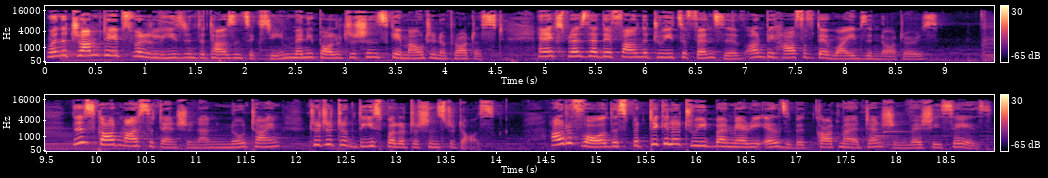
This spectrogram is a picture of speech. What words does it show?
When the Trump tapes were released in 2016, many politicians came out in a protest and expressed that they found the tweets offensive on behalf of their wives and daughters. This caught mass attention, and in no time, Twitter took these politicians to task. Out of all, this particular tweet by Mary Elizabeth caught my attention, where she says,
